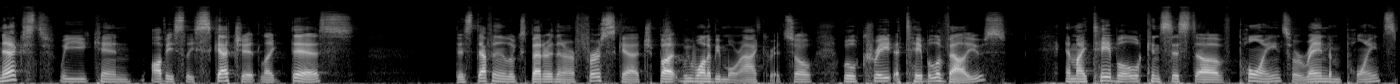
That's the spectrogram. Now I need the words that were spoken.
Next, we can obviously sketch it like this. This definitely looks better than our first sketch, but we want to be more accurate. So we'll create a table of values. And my table will consist of points or random points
